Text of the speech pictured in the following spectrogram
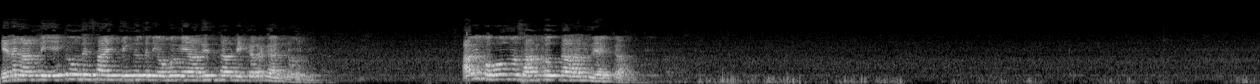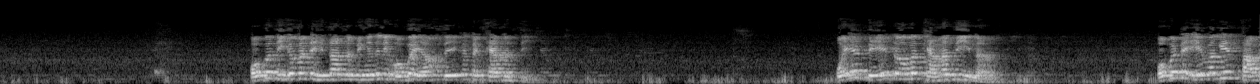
එහෙනම් අන්න ඒක උදෙසායි පින්වතුනි ඔබ මේ අදිස්ථානය කරගන්න ඕනේ. අපි බොහොම සරල උදාහරණයක් ගමු. ඔබ නිගමනට හිතන්න පින්වතුනි ඔබ යම් දෙයකට කැමති. ඔය දෙයට ඔබ කැමති නම් ඔබට ඒ වගේ තව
